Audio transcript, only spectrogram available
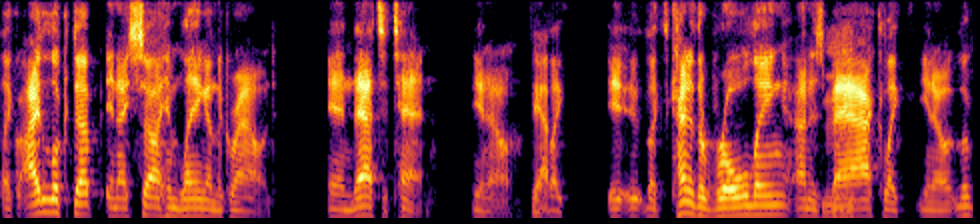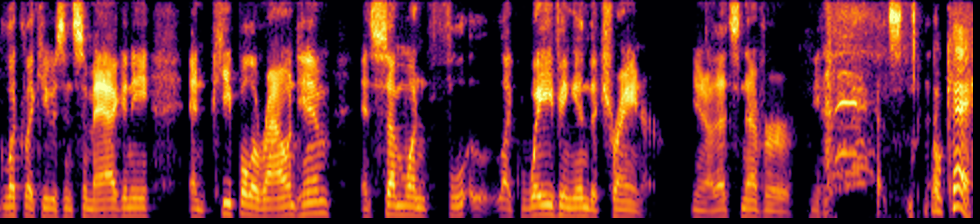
like I looked up and I saw him laying on the ground, and that's a ten. You know, yeah, like it, it, like kind of the rolling on his mm. back, like you know, look looked like he was in some agony, and people around him and someone fl- like waving in the trainer. You know, that's never, you know, that's okay.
